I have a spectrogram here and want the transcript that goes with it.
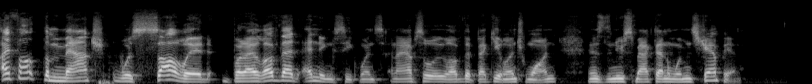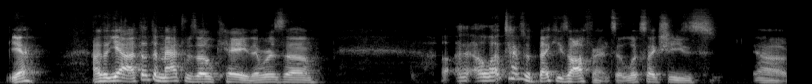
I thought the match was solid, but I love that ending sequence, and I absolutely love that Becky Lynch won and is the new SmackDown Women's Champion. Yeah, I thought. Yeah, I thought the match was okay. There was um, a, a lot of times with Becky's offense, it looks like she's. Uh,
